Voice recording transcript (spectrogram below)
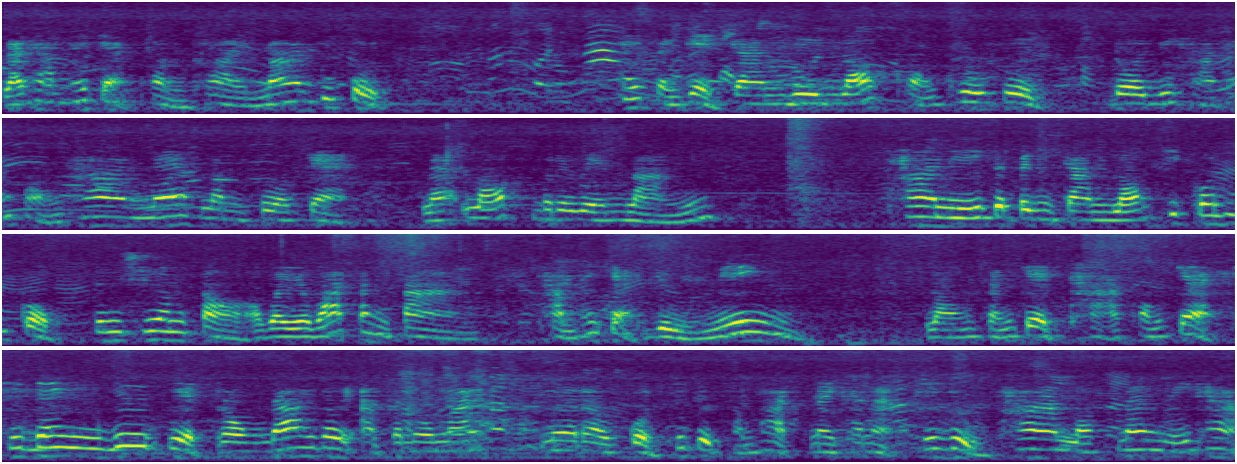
และทำให้แกะผ่อนคลายมากที่สุด ให้สังเกตการยืนล็อกของครูฝึก โดยมีขาทั้งสองข้างแนบลำตัวแกะ และล็อกบริเวณหลัง ท่านี้จะเป็นการล็อกที่ก้นกบ ซึ่งเชื่อมต่ออวัยวะต่างๆทำให้แกะอยู่นิ่ง ลองสังเกตขาของแกะที่เด้งยืดเหยียดตรงได้โดยอัตโนมัติ เมื่อเรากดที่จุดสัมผัสในขณะที่อยู่ท่าล็อกนั่งนี้ค่ะ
